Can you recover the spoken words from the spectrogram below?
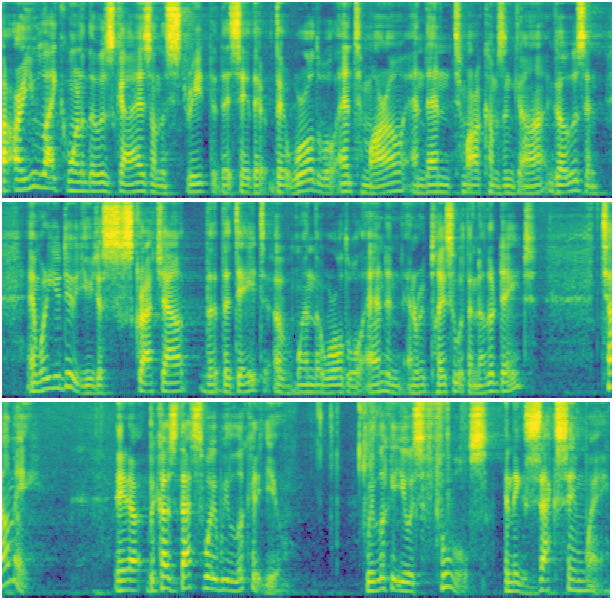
are you like one of those guys on the street that they say that the world will end tomorrow and then tomorrow comes and go- goes? And, and what do you do? You just scratch out the, the date of when the world will end and, and replace it with another date? Tell me. You know, because that's the way we look at you. We look at you as fools in the exact same way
